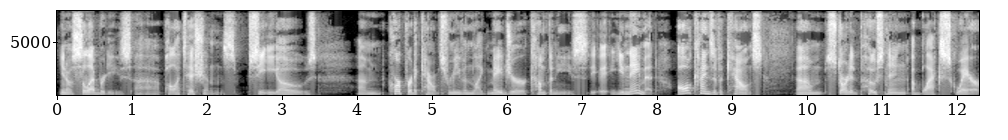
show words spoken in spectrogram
You know, celebrities, uh, politicians, CEOs, um, corporate accounts from even like major companies, you name it. All kinds of accounts um, started posting a black square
